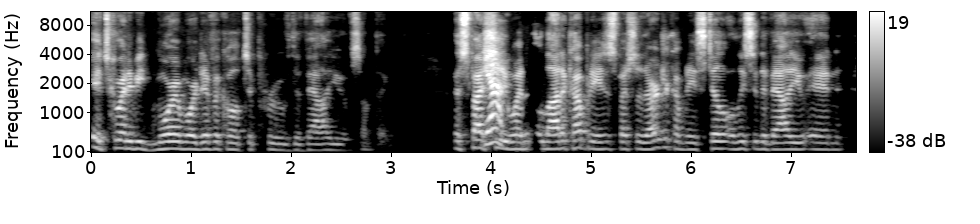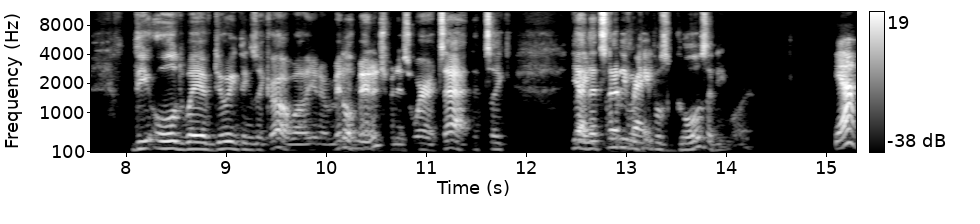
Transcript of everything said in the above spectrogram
it's going to be more and more difficult to prove the value of something, especially yeah. when a lot of companies, especially larger companies, still only see the value in the old way of doing things like, oh, well, you know, middle mm-hmm. management is where it's at. It's like, yeah, right. that's not even right. people's goals anymore. Yeah.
